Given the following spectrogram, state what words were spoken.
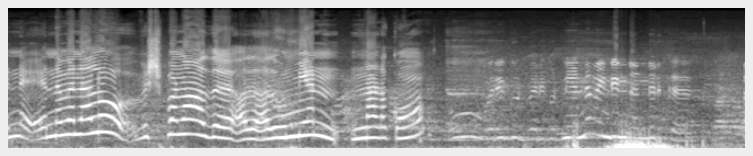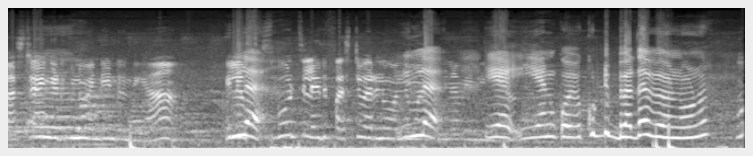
என்ன என்ன வேணாலும் விஷ் பண்ணால் அது அது அது உண்மையாக நடக்கும். வெரி குட் வெரி குட் நீ என்ன வேண்டின்னு வந்திருக்கு ஃபர்ஸ்ட் ரேங்க் எடுக்கணும் வேண்டின்னு இருந்தியா? இல்ல. ஸ்போர்ட்ஸ்ல இது ஃபர்ஸ்ட் வரணும் இல்லை. எனக்கு ஒரு குட்டி பிரதர் வேணும்னு. ஓ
